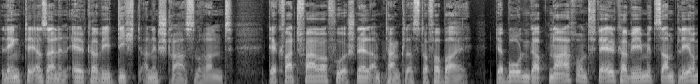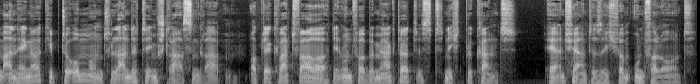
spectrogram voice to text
lenkte er seinen Lkw dicht an den Straßenrand. Der Quadfahrer fuhr schnell am Tanklaster vorbei. Der Boden gab nach und der LKW mitsamt leerem Anhänger kippte um und landete im Straßengraben. Ob der Quadfahrer den Unfall bemerkt hat, ist nicht bekannt. Er entfernte sich vom Unfallort.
